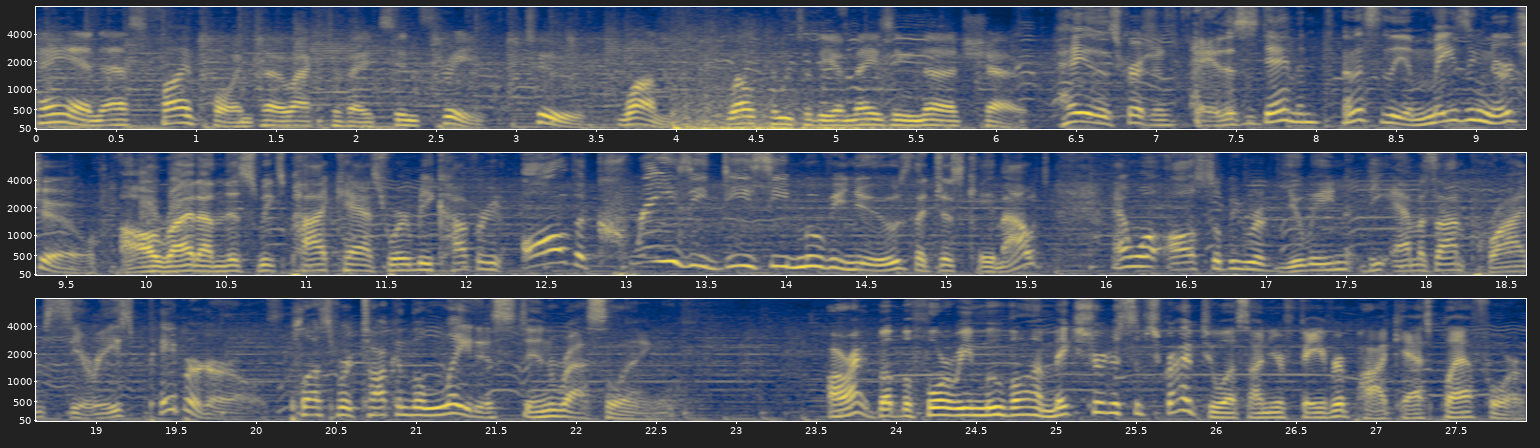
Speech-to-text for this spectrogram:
ANS 5.0 activates in 3, 2, 1. Welcome to the Amazing Nerd Show. Hey, this is Christian, Hey, this is Damon. and this is the Amazing Nerd Show. All right, on this week's podcast, we're going to be covering all the crazy DC movie news that just came out, and we'll also be reviewing the Amazon Prime series Paper Girls. Plus, we're talking the latest in wrestling. All right, but before we move on, make sure to subscribe to us on your favorite podcast platform.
